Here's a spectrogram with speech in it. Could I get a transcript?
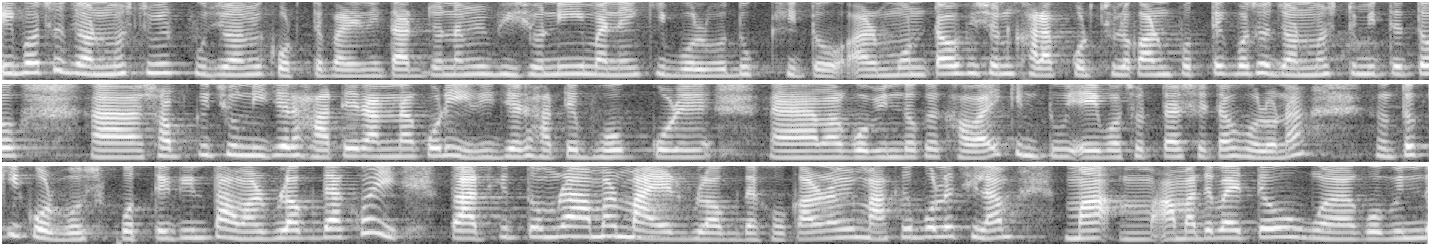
এই বছর জন্মাষ্টমীর পুজো আমি করতে পারিনি। তার জন্য আমি ভীষণই মানে কি বলব দুঃখিত। আর মনটাও ভীষণ খারাপ করছিল। কারণ প্রত্যেক বছর জন্মাষ্টমীতে তো সব কিছু নিজের হাতে রান্না করি, নিজের হাতে ভোগ করে আমার গোবিন্দকে খাওয়াই। কিন্তু এই বছরটা সেটা হলো না। তো কি করব? প্রত্যেক দিন তো আমার ব্লগ দেখোই। তো আজকে তোমরা আমার মায়ের ব্লগ দেখো। কারণ আমি মাকে বলেছিলাম, মা আমাদের বাড়িতেও গোবিন্দ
